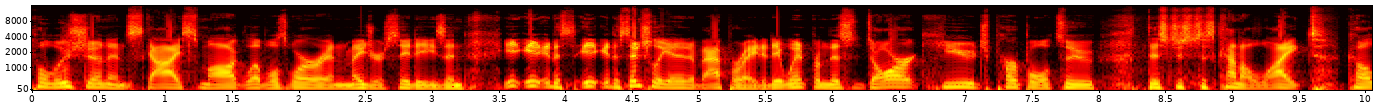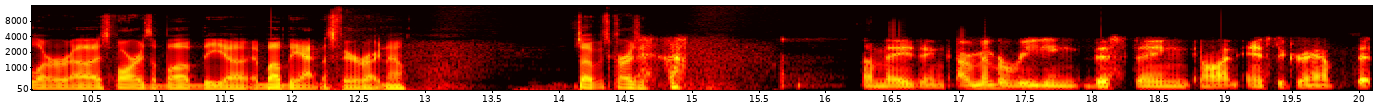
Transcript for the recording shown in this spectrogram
pollution and sky smog levels were in major cities, and it it, it, it essentially had evaporated. It went from this dark, huge purple to this just just kind of light color uh, as far as above the uh, above the atmosphere right now. So it was crazy. amazing. I remember reading this thing on Instagram that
